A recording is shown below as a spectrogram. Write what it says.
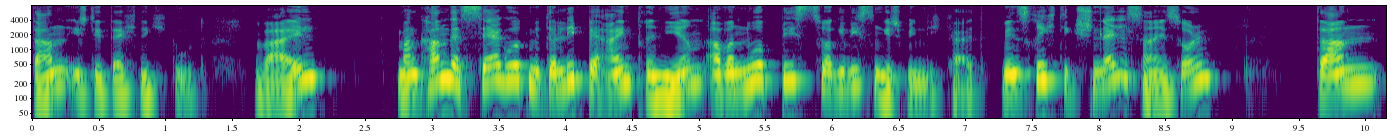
dann ist die Technik gut. Weil man kann das sehr gut mit der Lippe eintrainieren, aber nur bis zu einer gewissen Geschwindigkeit. Wenn es richtig schnell sein soll, dann,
